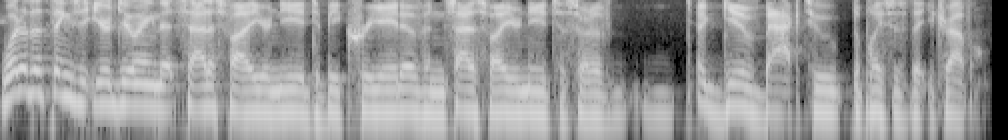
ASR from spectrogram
What are the things that you're doing that satisfy your need to be creative and satisfy your need to sort of uh, give back to the places that you travel?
